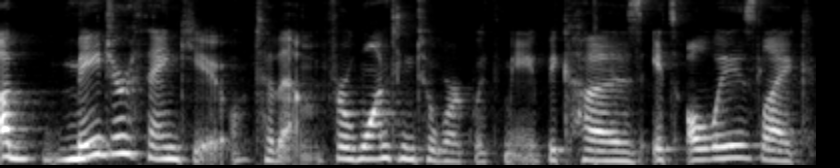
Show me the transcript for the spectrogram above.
a major thank you to them for wanting to work with me because it's always like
